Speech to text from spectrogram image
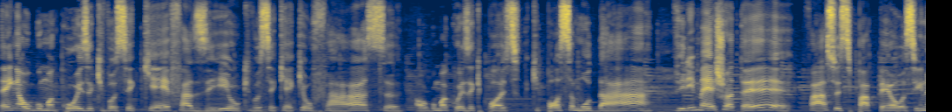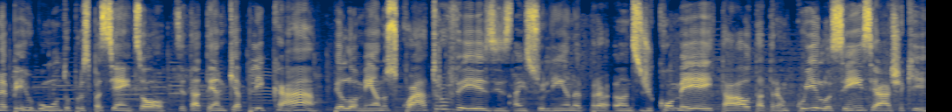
Tem alguma coisa que você quer fazer ou que você quer que eu faça? Alguma coisa que, pode, que possa mudar? Vira e mexe, eu até faço esse papel, assim, né? Pergunto pros pacientes: ó, você tá tendo que aplicar pelo menos quatro vezes a insulina pra, antes de comer e tal, tá tranquilo assim? Você acha que,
